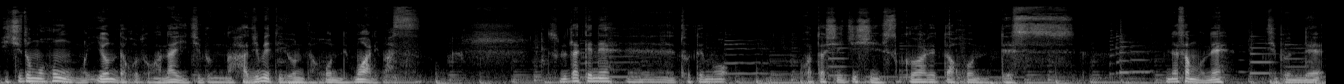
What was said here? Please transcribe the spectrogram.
一度も本を読んだことがない自分が初めて読んだ本でもあります。それだけね、えー、とても私自身救われた本です。皆さんもね自分で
